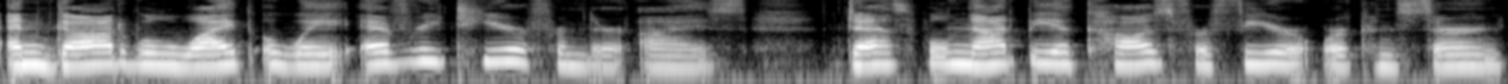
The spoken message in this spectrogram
and God will wipe away every tear from their eyes. Death will not be a cause for fear or concern,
